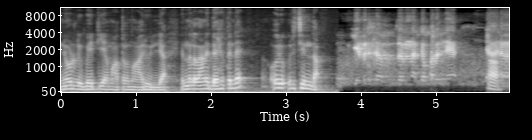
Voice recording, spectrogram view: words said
എന്നോട് ഡിബേറ്റ് ചെയ്യാൻ മാത്രം ഒന്നും ആരും ഇല്ല എന്നുള്ളതാണ് ഇദ്ദേഹത്തിന്റെ ഒരു ഒരു ചിന്ത. എതിർ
